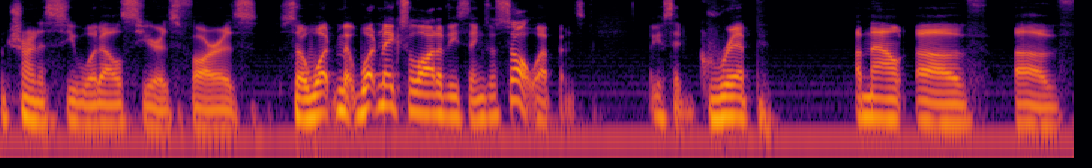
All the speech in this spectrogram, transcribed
I'm trying to see what else here as far as so what what makes a lot of these things assault weapons. Like I said, grip, amount of of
